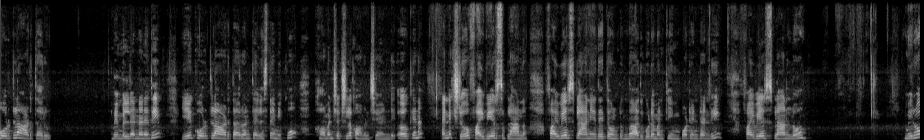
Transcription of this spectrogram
కోర్టులో ఆడతారు? వింబిల్డన్ అనేది ఏ కోర్టులో ఆడతారు అని తెలిస్తే మీకు కామెంట్ సెక్షన్లో కామెంట్ చేయండి. ఓకేనా? And next five years plan. Five years plan ఏదైతే ఉంటుందో అది కూడా మనకి ఇంపార్టెంట్ అండి. ఫైవ్ ఇయర్స్ ప్లాన్లో మీరు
